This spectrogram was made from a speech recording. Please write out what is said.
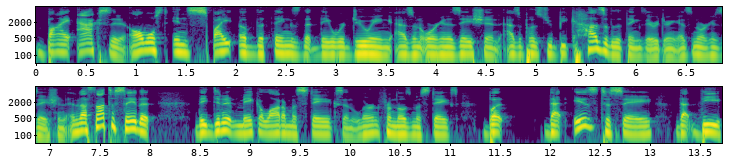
by accident, almost in spite of the things that they were doing as an organization, as opposed to because of the things they were doing as an organization. And that's not to say that they didn't make a lot of mistakes and learn from those mistakes, but that is to say that the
